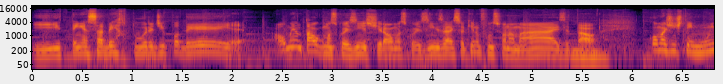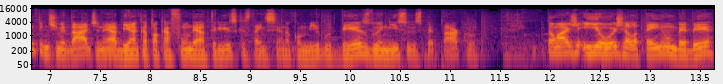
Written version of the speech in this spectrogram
E tem essa abertura de poder aumentar algumas coisinhas, tirar umas coisinhas, ah, isso aqui não funciona mais e tal. Como a gente tem muita intimidade, né? A Bianca Toca Fundo é a atriz que está em cena comigo desde o início do espetáculo. Então, e hoje ela tem um bebê.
